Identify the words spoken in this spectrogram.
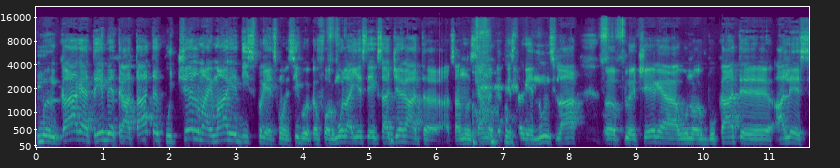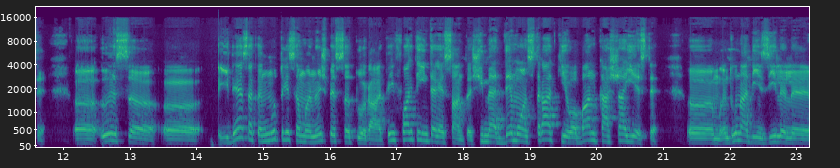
mâncarea trebuie tratată cu cel mai mare dispreț. Bun, sigur că formula este exagerată, asta nu înseamnă că trebuie să renunți la uh, plăcerea unor bucate alese. Uh, însă, uh, ideea asta că nu trebuie să mănânci pe săturate e foarte interesantă și mi-a demonstrat Chiroban că așa este. Uh, într-una din zilele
